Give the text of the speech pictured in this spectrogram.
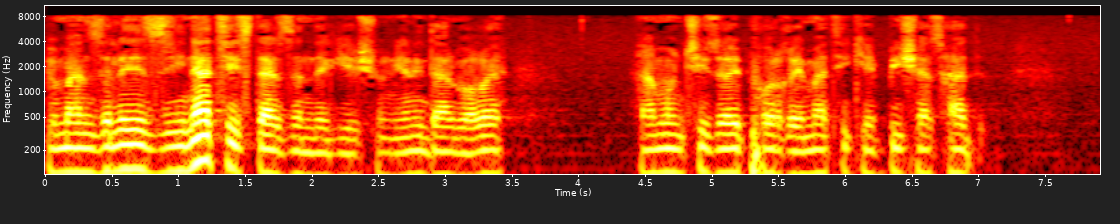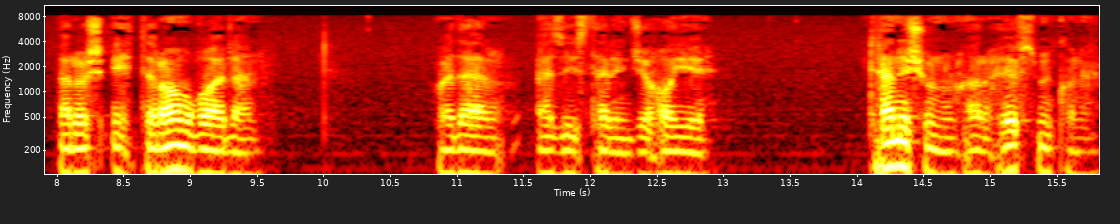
به منزله زینتی است در زندگیشون. یعنی در واقع همون چیزهای پرقیمتی که بیش از حد براش احترام قائلن و در عزیزترین جاهای تنشون اونها رو حفظ می‌کنن.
